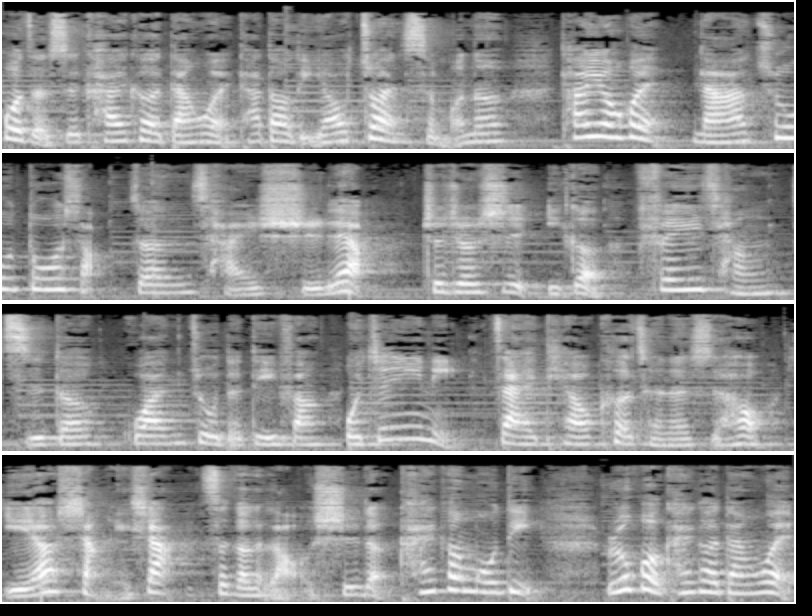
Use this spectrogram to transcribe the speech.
或者是开课单位，他到底要赚什么呢？他又会拿出多少真材实料？这就是一个非常值得关注的地方。我建议你在挑课程的时候，也要想一下这个老师的开课目的。如果开课单位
